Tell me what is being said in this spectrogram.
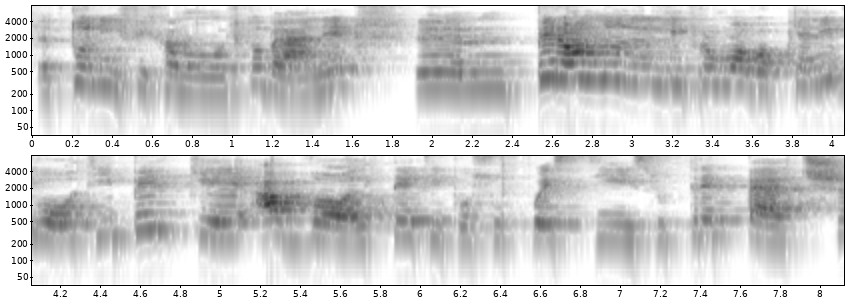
eh, tonificano molto bene, ehm, però non li promuovo a pieni voti perché a volte tipo su questi, su tre patch,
